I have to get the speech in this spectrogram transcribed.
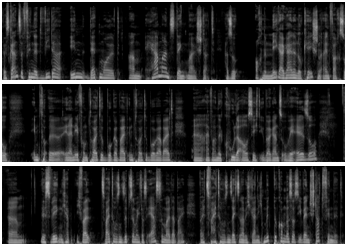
Das Ganze findet wieder in Detmold am Hermannsdenkmal statt. Also auch eine mega geile Location, einfach so im, äh, in der Nähe vom Teutoburger Wald, im Teutoburger Wald. Äh, einfach eine coole Aussicht über ganz OWL so. Ähm, deswegen, ich, hab, ich war 2017 war ich das erste Mal dabei, weil 2016 habe ich gar nicht mitbekommen, dass das Event stattfindet.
